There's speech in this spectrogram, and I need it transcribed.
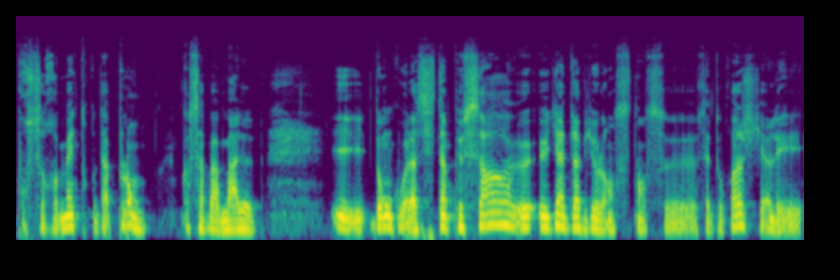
pour se remettre d'aplomb quand ça va mal. Et donc voilà, c'est un peu ça. Euh, il y a de la violence dans cet ouvrage. Il y a les,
